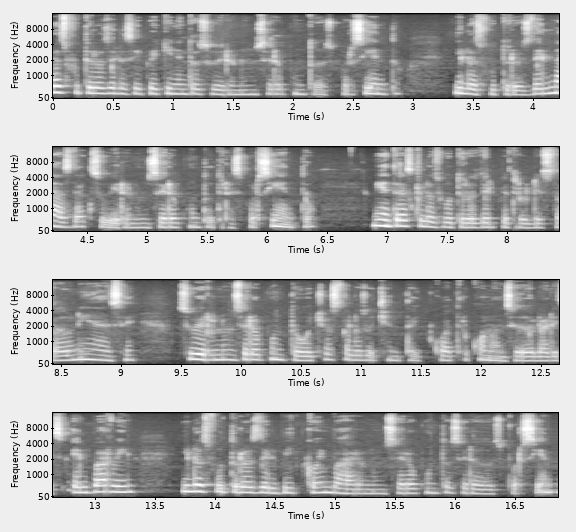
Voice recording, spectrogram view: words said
los futuros del S&P 500 subieron un 0.2% y los futuros del Nasdaq subieron un 0.3%, mientras que los futuros del petróleo estadounidense subieron un 0.8 hasta los 84,11 dólares el barril y los futuros del Bitcoin bajaron un 0.02%.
